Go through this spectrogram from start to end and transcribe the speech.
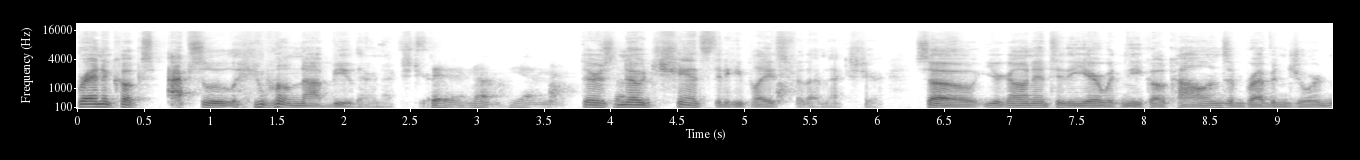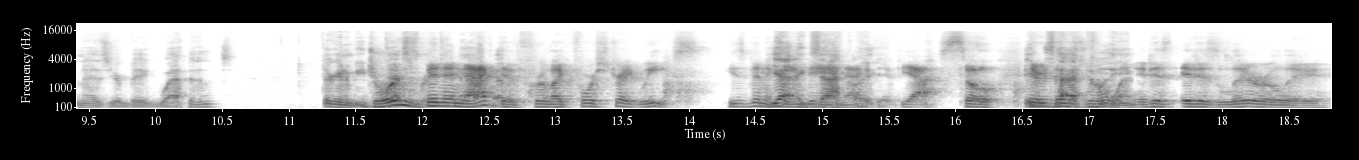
Brandin Cooks absolutely will not be there next year. there. No, yeah, no. There's So- no chance that he plays for them next year. So you're going into the year with Nico Collins and Brevin Jordan as your big weapons. They're going to be Jordan's been inactive for like four straight weeks. He's been a Yeah, game exactly. day inactive. Yeah, so there's, there's no one. It is it is literally,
